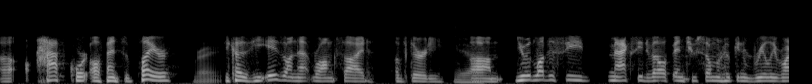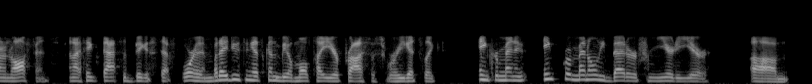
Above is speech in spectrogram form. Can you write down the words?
uh, half court offensive player right. because he is on that wrong side of 30. Yeah. Um, you would love to see Maxey develop into someone who can really run an offense, and I think that's the biggest step for him. But I do think that's going to be a multi-year process where he gets like incrementally incrementally better from year to year. Um,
